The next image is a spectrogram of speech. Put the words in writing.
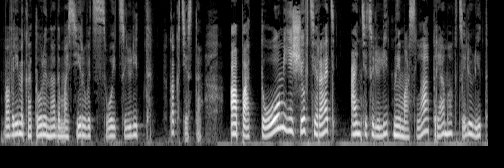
во время которой надо массировать свой целлюлит, как тесто, а потом еще втирать антицеллюлитные масла прямо в целлюлит.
